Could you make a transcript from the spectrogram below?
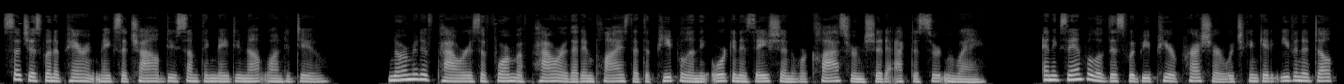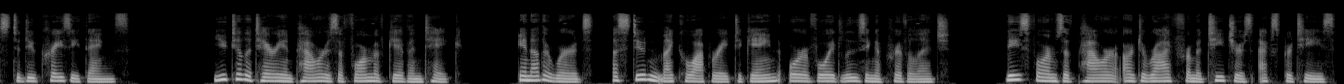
such as when a parent makes a child do something they do not want to do. Normative power is a form of power that implies that the people in the organization or classroom should act a certain way. An example of this would be peer pressure, which can get even adults to do crazy things. Utilitarian power is a form of give and take. In other words, a student might cooperate to gain or avoid losing a privilege. These forms of power are derived from a teacher's expertise,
